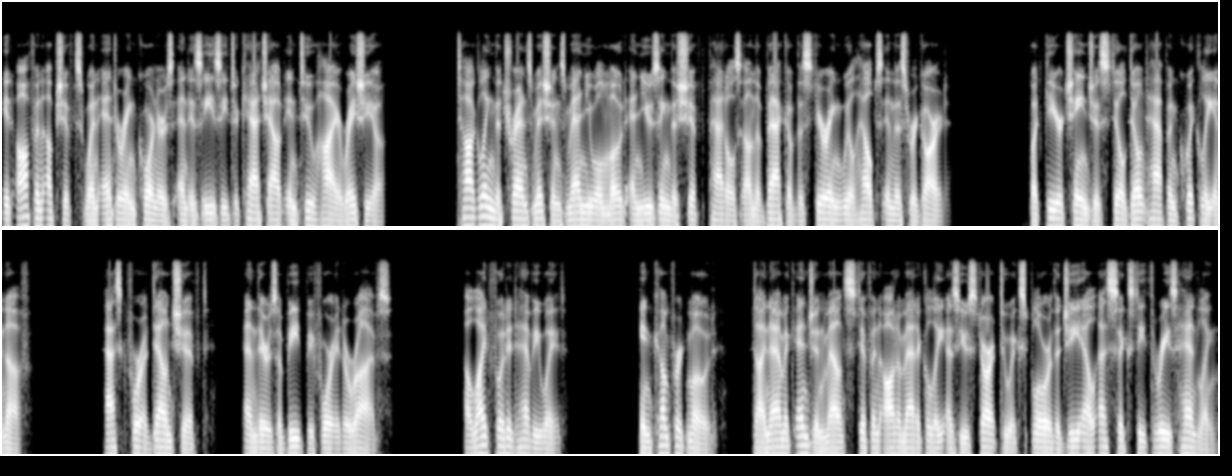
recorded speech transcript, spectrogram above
It often upshifts when entering corners and is easy to catch out in too high a ratio. Toggling the transmission's manual mode and using the shift paddles on the back of the steering wheel helps in this regard. But gear changes still don't happen quickly enough. Ask for a downshift, and there's a beat before it arrives. A light-footed heavyweight. In comfort mode, dynamic engine mounts stiffen automatically as you start to explore the GLS63's handling.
